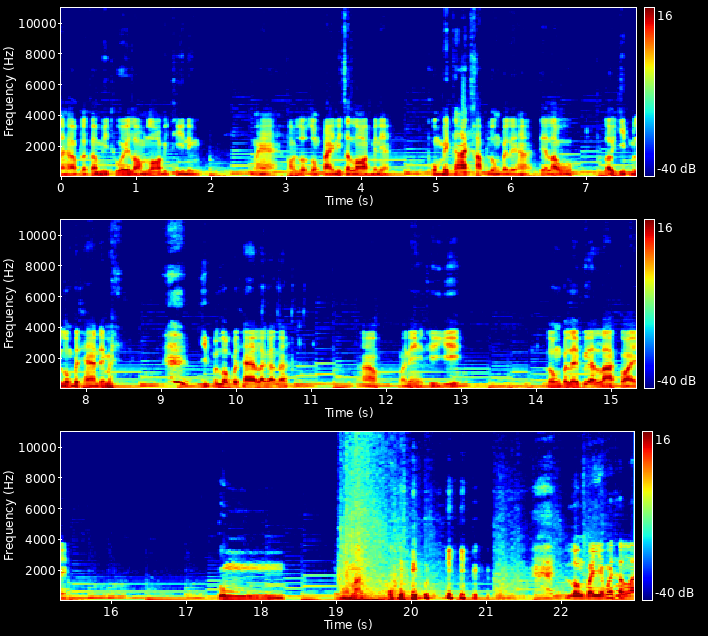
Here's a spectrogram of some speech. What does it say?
นะครับ แล้วก็มีถ้วยล้อมรอบอีกทีหนึ่งแม่เอารถลงไปนี่จะรอดไหมเนี่ย ผมไม่กล้าขับลงไปเลยฮะ เดี๋ยวเรา เราหยิบมันลงไปแทนได้ไหม หยิบมันลงไปแทนแล้วกันนะ เอามานี่ทียี่ ลงไปเลยเพื่อนลาก่อยปุ้มเป็นไงบ้างลงไปยังไม่ทันไร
